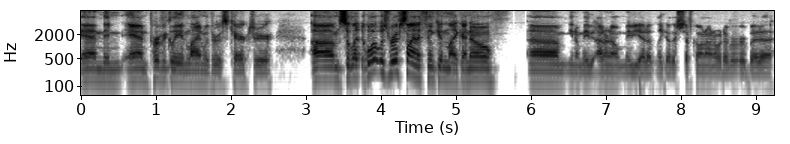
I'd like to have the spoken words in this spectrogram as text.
and in and perfectly in line with Riff's character. Um, so like, what was Riff's line of thinking? Like, I know, um, you know, maybe I don't know, maybe you had like other stuff going on or whatever, but uh,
